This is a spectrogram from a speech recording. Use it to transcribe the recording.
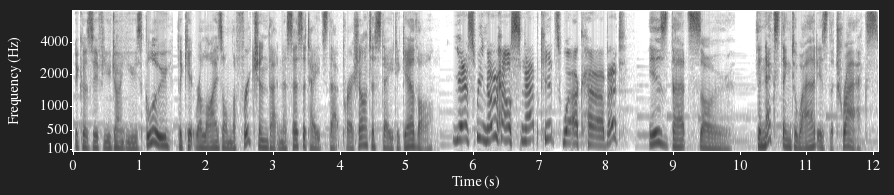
because if you don't use glue, the kit relies on the friction that necessitates that pressure to stay together. Yes, we know how snap kits work, Herbert. Is that so? The next thing to add is the tracks.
